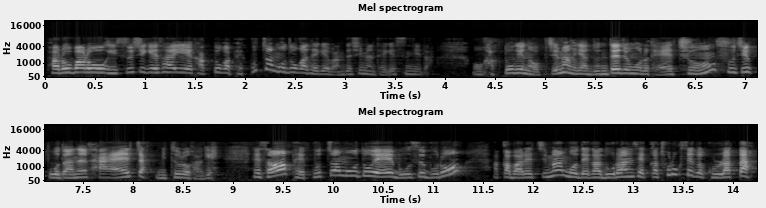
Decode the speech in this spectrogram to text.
바로바로 이 수시계 사이에 각도가 109.5도가 되게 만드시면 되겠습니다. 어, 각도기는 없지만 그냥 눈대중으로 대충 수직보다는 살짝 밑으로 가게 해서 109.5도의 모습으로 아까 말했지만 뭐 내가 노란색과 초록색을 골랐다.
